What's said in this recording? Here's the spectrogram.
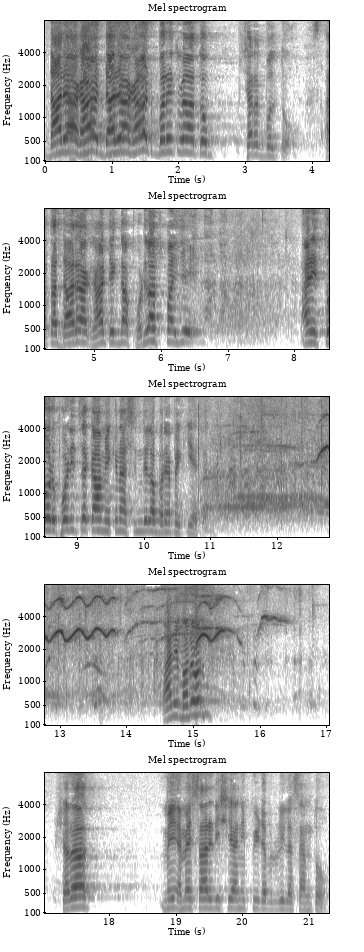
दाऱ्या घाट दाऱ्या घाट बरेच वेळा तो शरद बोलतो. आता दाऱ्या घाट एकदा फोडलाच पाहिजे. आणि तोडफोडीचं काम एकनाथ शिंदेला बऱ्यापैकी येतं. आणि म्हणून शरद मी M S R D C आणि पीडब्ल्यू ला सांगतो.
